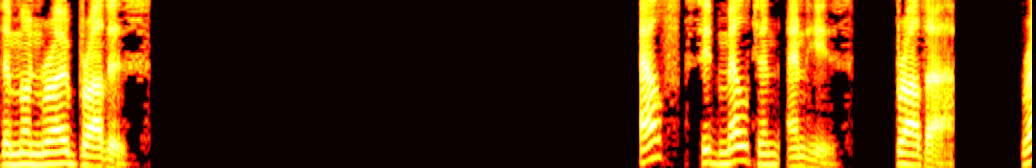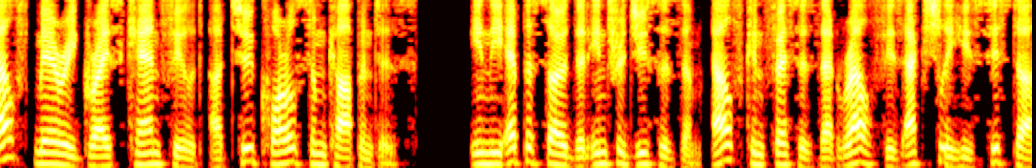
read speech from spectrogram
The Monroe brothers Alf Sid Melton and his brother Ralph Mary Grace Canfield are two quarrelsome carpenters. In the episode that introduces them, Alf confesses that Ralph is actually his sister,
